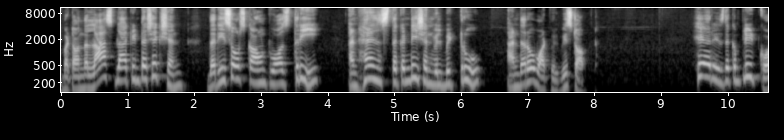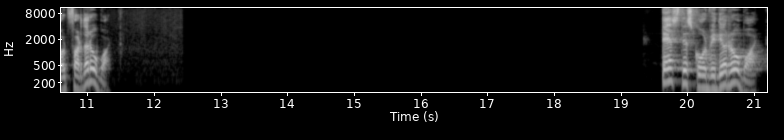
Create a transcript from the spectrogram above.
But on the last black intersection, the resource count was 3 and hence the condition will be true and the robot will be stopped. Here is the complete code for the robot. Test this code with your robot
